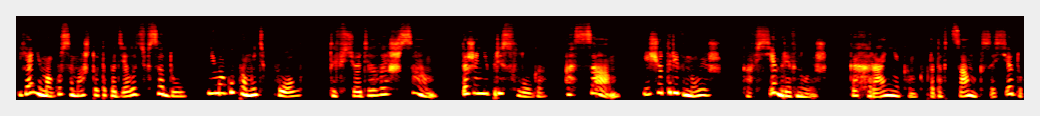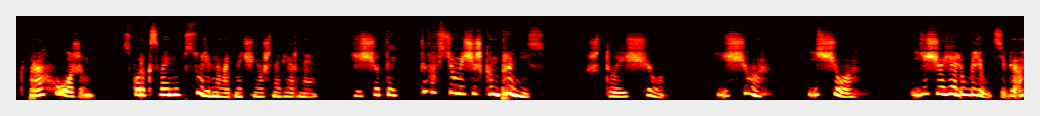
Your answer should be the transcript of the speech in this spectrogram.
Я не могу сама что-то поделать в саду, не могу помыть пол. Ты все делаешь сам, даже не прислуга, а сам. Еще ты ревнуешь, ко всем ревнуешь, к охранникам, к продавцам, к соседу, к прохожим. Скоро к своему псу ревновать начнешь, наверное. Еще ты, ты во всем ищешь компромисс. Что еще? Еще, еще, еще я люблю тебя.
